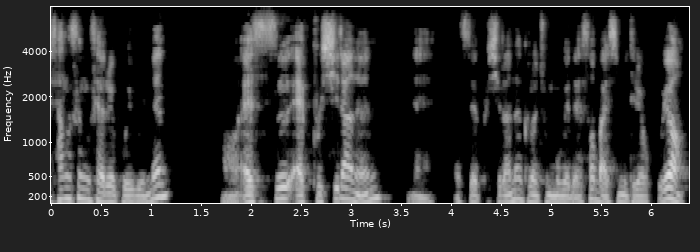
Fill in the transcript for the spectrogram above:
상승세를 보이고 있는 어 SFC라는 네, SFC라는 그런 종목에 대해서 말씀을 드렸고요.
